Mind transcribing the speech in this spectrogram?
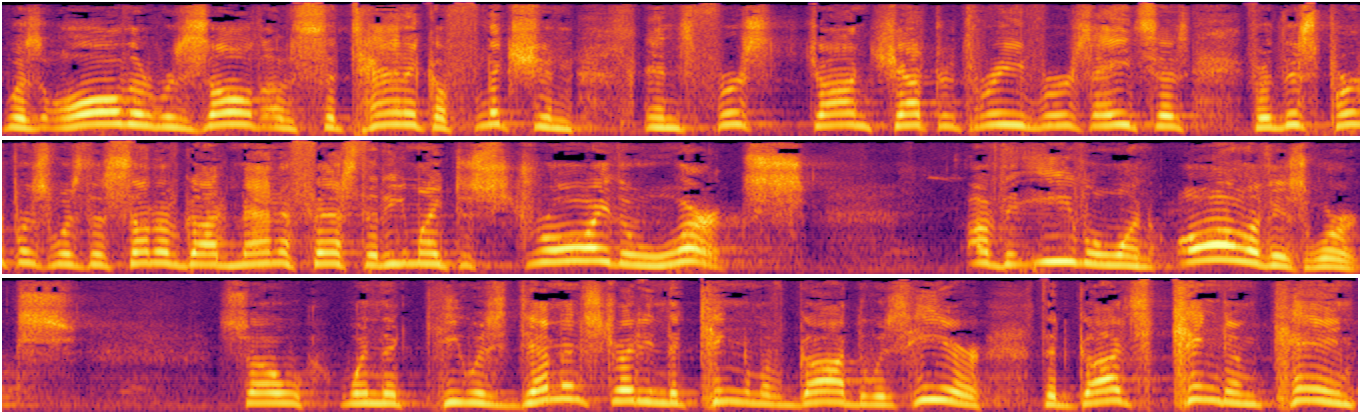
was all the result of satanic affliction. And 1 John chapter 3 verse 8 says, For this purpose was the Son of God manifest that he might destroy the works of the evil one, all of his works. So when the, he was demonstrating the kingdom of God that was here, that God's kingdom came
